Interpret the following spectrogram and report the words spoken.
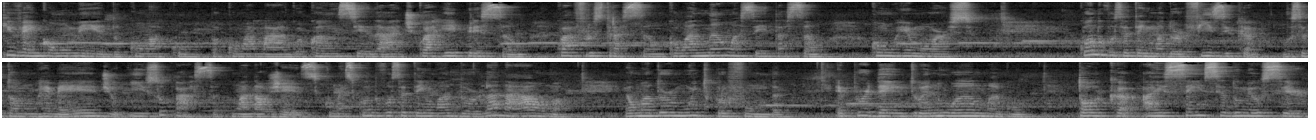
que vem com o medo, com a culpa, com a mágoa, com a ansiedade, com a repressão, com a frustração, com a não aceitação, com o remorso. Quando você tem uma dor física, você toma um remédio e isso passa, um analgésico. Mas quando você tem uma dor lá na alma, é uma dor muito profunda. É por dentro, é no âmago, toca a essência do meu ser.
